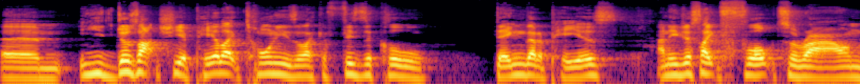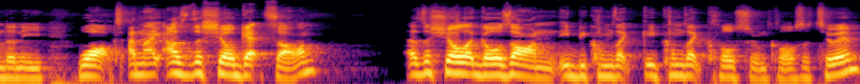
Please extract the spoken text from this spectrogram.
Um, he does actually appear like Tony is like a physical thing that appears, and he just like floats around and he walks. And like as the show gets on, as the show like goes on, he becomes like he comes like closer and closer to him.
